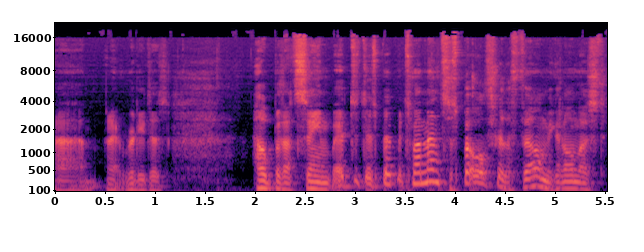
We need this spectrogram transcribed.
um, and it really does help with that scene. It, it's, it's momentous. But all through the film, you can almost,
